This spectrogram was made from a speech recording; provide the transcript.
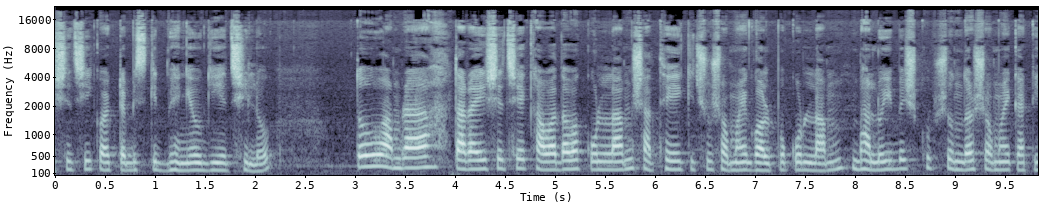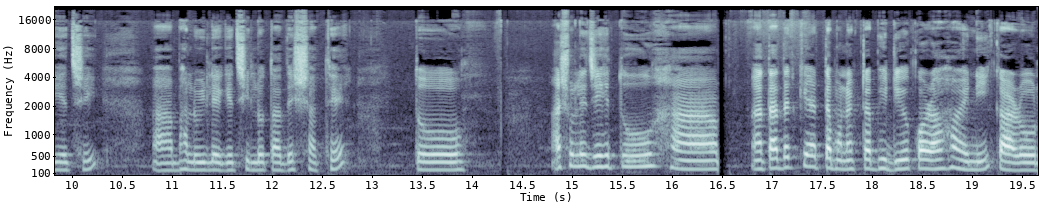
এসেছি, কয়েকটা বিস্কিট ভেঙেও গিয়েছিল। তো আমরা, তারা এসেছে খাওয়া দাওয়া করলাম, সাথে কিছু সময় গল্প করলাম। ভালোই বেশ খুব সুন্দর সময় কাটিয়েছি। ভালোই লেগেছিল তাদের সাথে। তো আসলে যেহেতু তাদেরকে আর তেমন একটা ভিডিও করা হয়নি, কারণ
